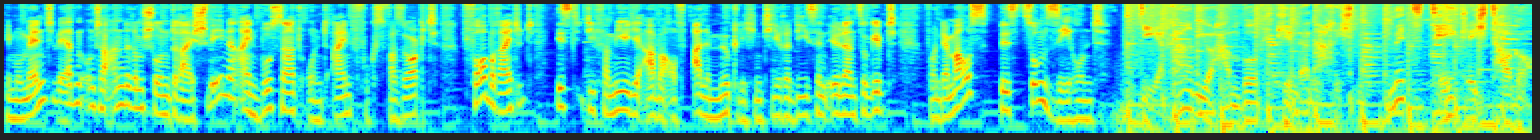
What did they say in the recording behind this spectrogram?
Im Moment werden unter anderem schon drei Schwäne, ein Bussard und ein Fuchs versorgt. Vorbereitet ist die Familie aber auf alle möglichen Tiere, die es in Irland so gibt, von der Maus bis zum Seehund. Die Radio Hamburg Kindernachrichten. Mit täglich Togo.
